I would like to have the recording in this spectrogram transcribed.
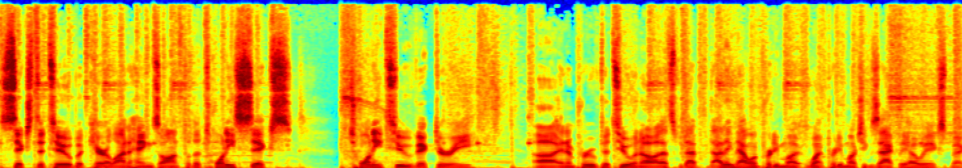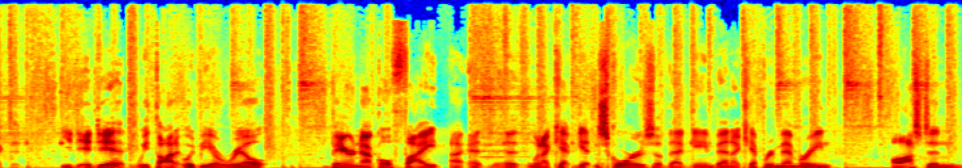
six to two, but Carolina hangs on for the 26-22 victory uh, and improved to two and zero. That's that. I think that one pretty much went pretty much exactly how we expected. It did. We thought it would be a real bare knuckle fight. I, at, when I kept getting scores of that game, Ben, I kept remembering Austin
